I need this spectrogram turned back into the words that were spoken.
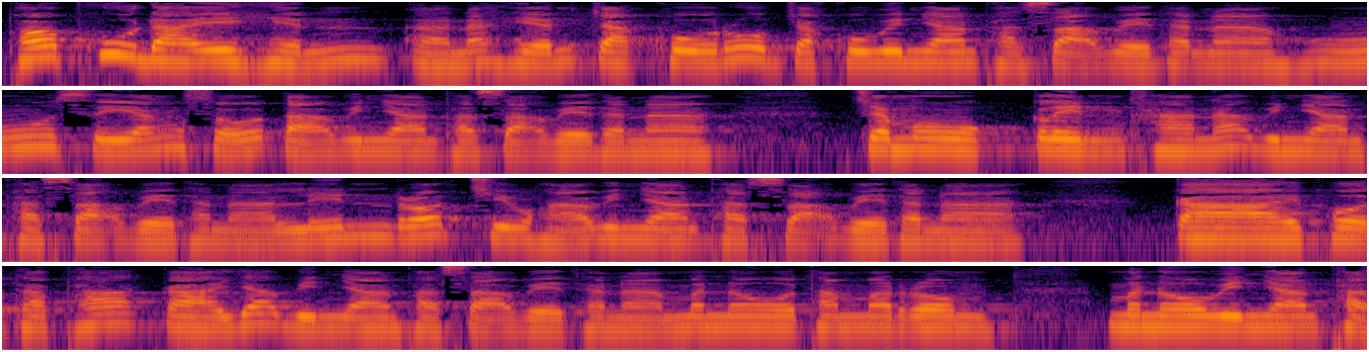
เพราะผู้ใดเห็นนะเห็นจากครูรูปจากครูวิญญาณภาษาเวทนา หูเสียงโสตวิญญาณภาษาเวทนาจมูกกลิ่นคานวิญญาณภาษาเวทนา ลิ้นรสชิวหาวิญญาณภาษาเวทนา กายโพธพะกายวิญญาณภาษาเวทนา มโนธรรมรม มโนวิญญาณภา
